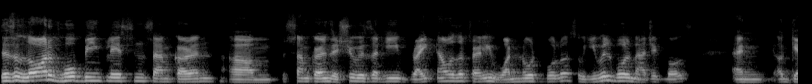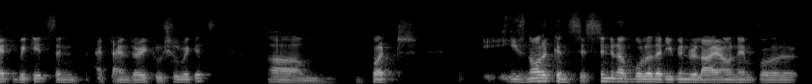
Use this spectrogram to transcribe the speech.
there's a lot of hope being placed in Sam Curran. Um, Sam Curran's issue is that he right now is a fairly one note bowler, so he will bowl magic balls and uh, get wickets and at times very crucial wickets. Um, but he's not a consistent enough bowler that you can rely on him for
